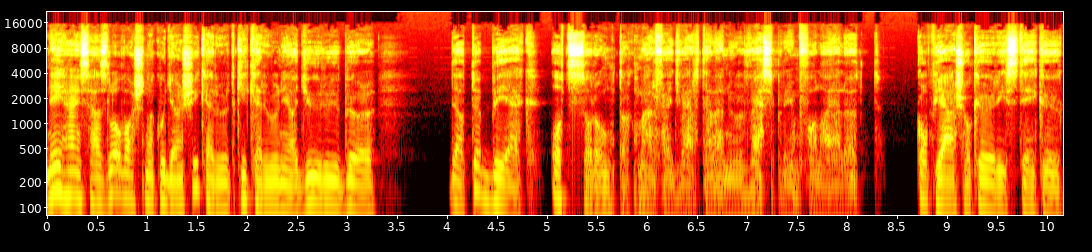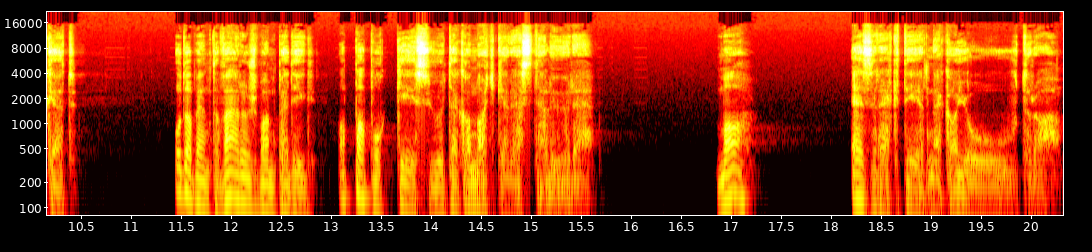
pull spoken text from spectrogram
Néhány száz lovasnak ugyan sikerült kikerülni a gyűrűből, de a többiek ott szorongtak már fegyvertelenül Veszprém fala előtt. Kopjások őrizték őket. Odabent a városban pedig a papok készültek a nagy keresztelőre. Ma ezrek térnek a jó útra.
